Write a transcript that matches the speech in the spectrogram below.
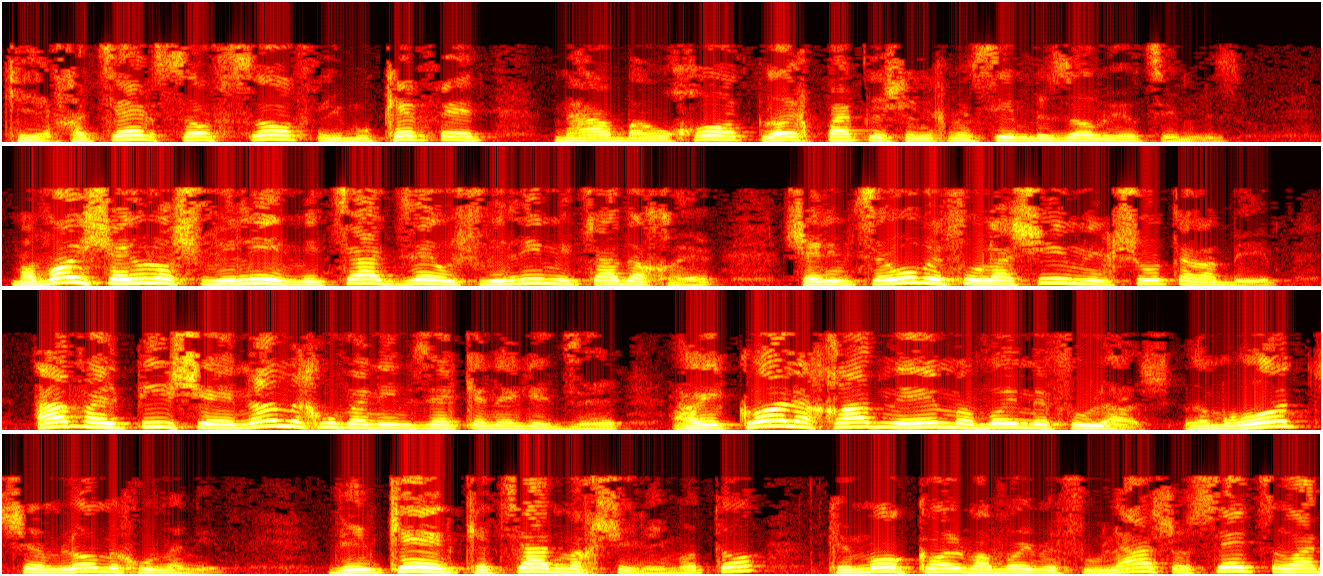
כי חצר סוף סוף היא מוקפת מארבע רוחות, לא אכפת לי שנכנסים בזו ויוצאים בזו. מבוי שהיו לו שבילים מצד זה ושבילים מצד אחר, שנמצאו מפולשים לרשות הרבים, אף על פי שאינם מכוונים זה כנגד זה, הרי כל אחד מהם מבוי מפולש, למרות שהם לא מכוונים. ואם כן, כיצד מכשירים אותו? כמו כל מבוי מפולש, עושה צורת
